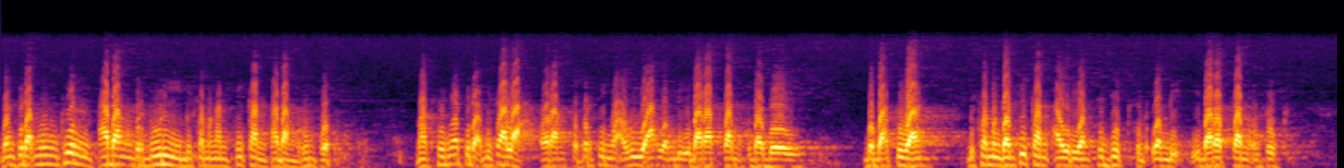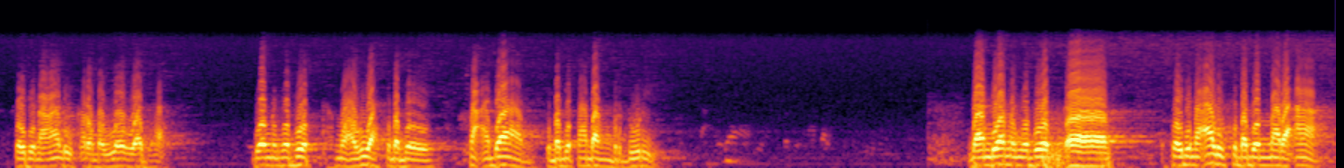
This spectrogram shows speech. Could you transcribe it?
dan tidak mungkin padang berduri bisa menggantikan padang rumput. Maksudnya tidak bisalah orang seperti Muawiyah yang diibaratkan sebagai bebatuan bisa menggantikan air yang sejuk yang diibaratkan untuk Sayyidina Ali karamallahu wajah. Dia menyebut Muawiyah sebagai Sa'adam, sebagai padang berduri. Dan dia menyebut uh, Sayyidina Ali sebagai Mara'ah.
